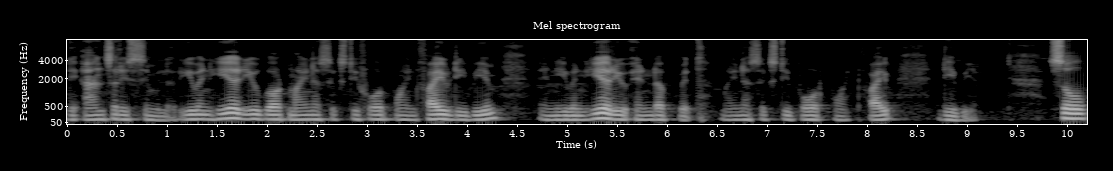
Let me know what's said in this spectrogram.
the answer is similar even here you got minus 64.5 dBm and even here you end up with minus 64.5 dBm. So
